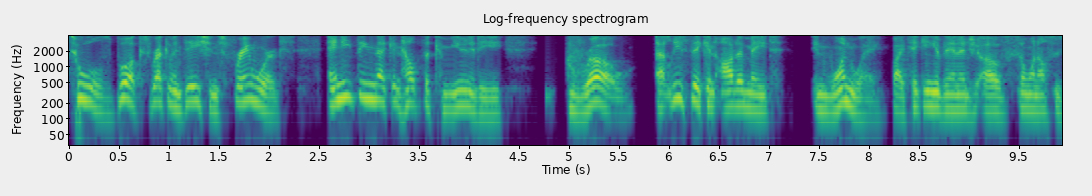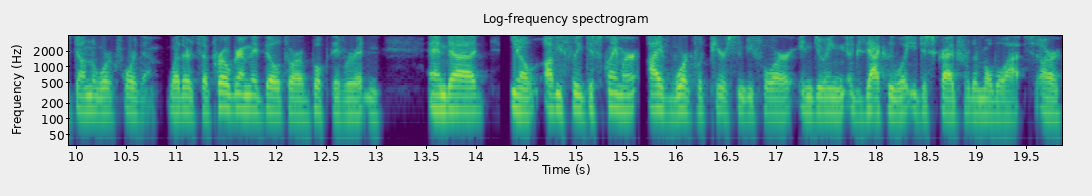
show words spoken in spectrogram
tools, books, recommendations, frameworks, anything that can help the community grow. At least they can automate in one way by taking advantage of someone else who's done the work for them, whether it's a program they built or a book they've written. And uh, you know, obviously, disclaimer: I've worked with Pearson before in doing exactly what you described for their mobile apps. Our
